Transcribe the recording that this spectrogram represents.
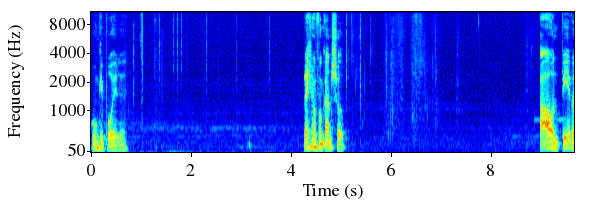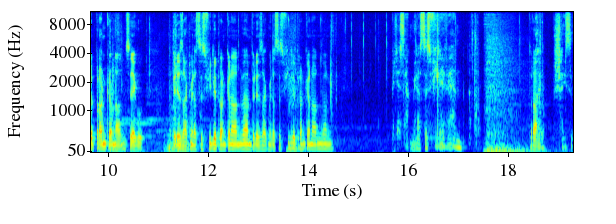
Wohngebäude. Rechnung von Gunshop. A und B wird Brandgranaten, sehr gut. Bitte sag mir, dass das viele Brandgranaten werden. Bitte sag mir, dass das viele Brandgranaten werden. Bitte sag mir, dass das viele werden. Drei. Scheiße.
